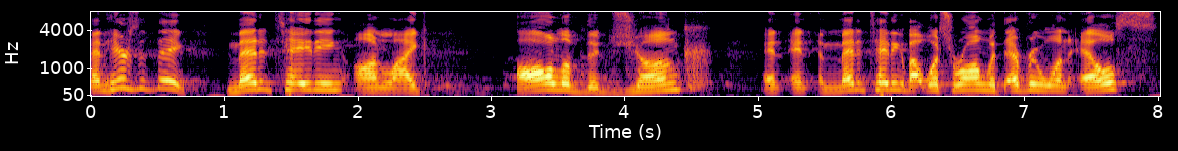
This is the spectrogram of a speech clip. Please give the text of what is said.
And here's the thing meditating on like all of the junk and, and, meditating about what's wrong with everyone else.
